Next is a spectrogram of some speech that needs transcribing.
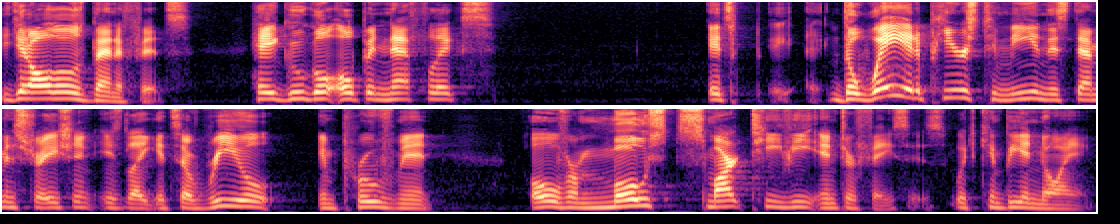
You get all those benefits. Hey, Google, open Netflix. It's the way it appears to me in this demonstration is like it's a real improvement over most smart TV interfaces, which can be annoying.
